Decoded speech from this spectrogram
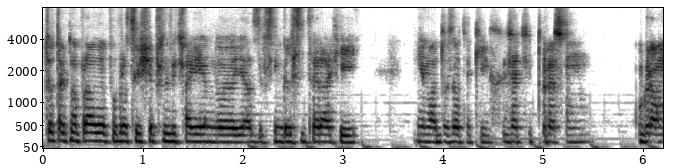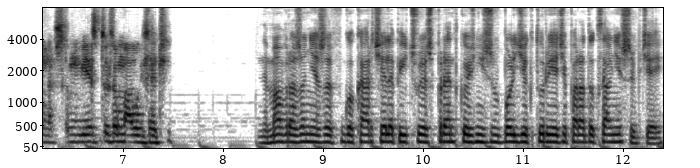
to tak naprawdę po prostu się przyzwyczaiłem do jazdy w single-seaterach i nie ma dużo takich rzeczy, które są ogromne, są, jest dużo małych rzeczy. Mam wrażenie, że w gokarcie lepiej czujesz prędkość niż w bolidzie, który jedzie paradoksalnie szybciej.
